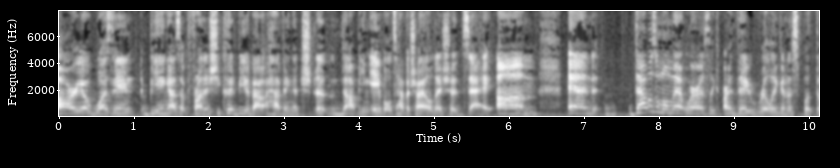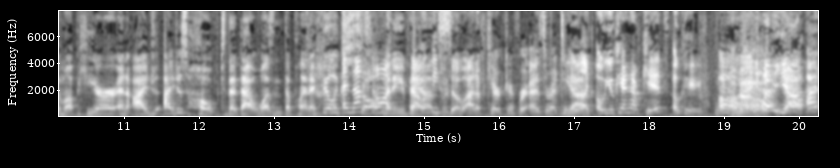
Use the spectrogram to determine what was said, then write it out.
Aria wasn't being as upfront as she could be about having a ch- uh, not being able to have a child, I should say. Um, and that was a moment where I was like, "Are they really going to split them up here?" And I, ju- I just hoped that that wasn't the plan. I feel like And so not, many fans that would be would- so out of character for Ezra to Yeah. be like, "Oh, you can't have kids? Okay, Oh, I'm out. yeah, I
